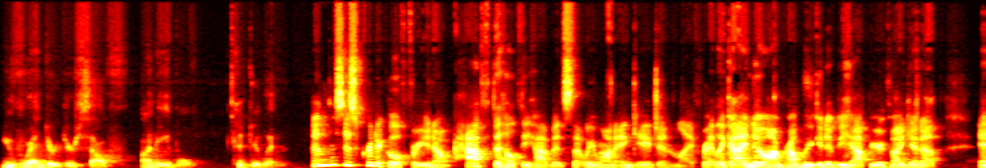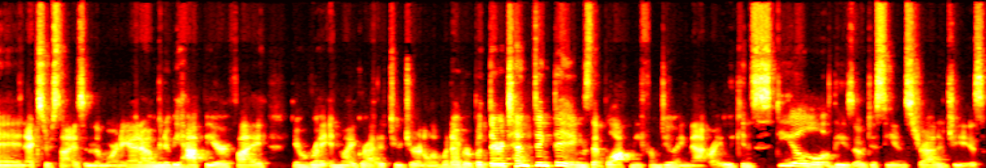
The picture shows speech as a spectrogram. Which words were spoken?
you've rendered yourself unable to do it. And this is critical for you know half the healthy habits that we want to engage in life right? Like i know i'm probably going to be happier if i get up and exercise in the morning. I know i'm going to be happier if i you know write in my gratitude journal or whatever but there are tempting things that block me from doing that right? We can steal these odyssean strategies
